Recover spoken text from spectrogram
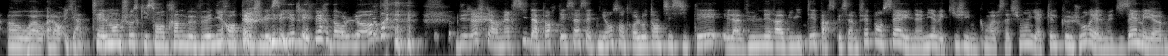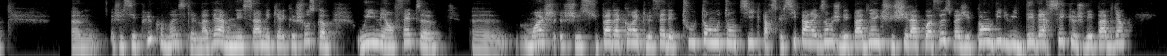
Oh waouh, alors il y a tellement de choses qui sont en train de me venir en tête, je vais essayer de les faire dans l'ordre. Déjà, je te remercie d'apporter ça, cette nuance entre l'authenticité et la vulnérabilité, parce que ça me fait penser à une amie avec qui j'ai une conversation il y a quelques jours et elle me disait, mais euh, euh, je ne sais plus comment est-ce qu'elle m'avait amené ça, mais quelque chose comme, oui, mais en fait... Euh, moi, je ne suis pas d'accord avec le fait d'être tout le temps authentique parce que si par exemple je vais pas bien et que je suis chez la coiffeuse, bah, j'ai pas envie de lui déverser que je vais pas bien.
